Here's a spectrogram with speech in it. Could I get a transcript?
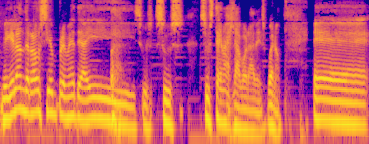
Miguel Road siempre mete ahí sus, sus, sus temas laborales. Bueno, eh,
